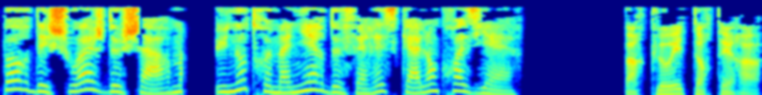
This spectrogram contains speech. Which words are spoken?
Port d'échouage de charme, une autre manière de faire escale en croisière. Par Chloé Tortera.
